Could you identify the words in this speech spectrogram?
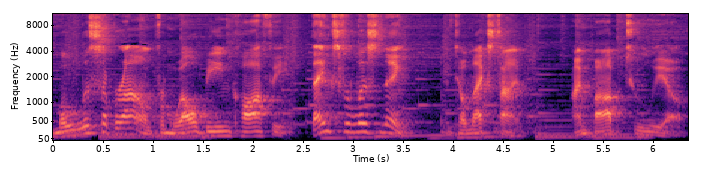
Melissa Brown from Wellbeing Coffee. Thanks for listening. Until next time, I'm Bob Tullio.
